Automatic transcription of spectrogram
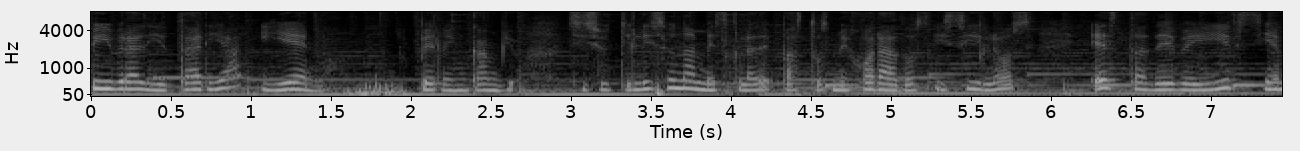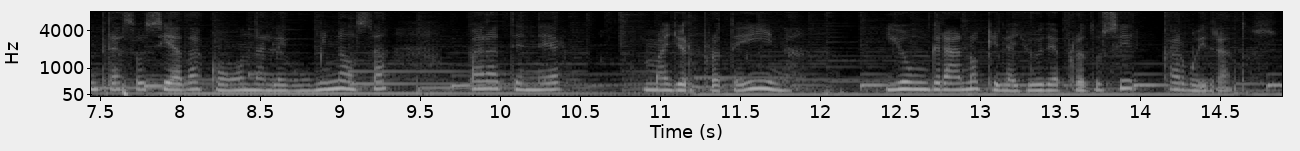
fibra dietaria y heno. Pero en cambio, si se utiliza una mezcla de pastos mejorados y silos, esta debe ir siempre asociada con una leguminosa para tener mayor proteína y un grano que le ayude a producir carbohidratos.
